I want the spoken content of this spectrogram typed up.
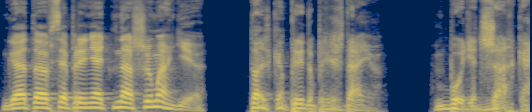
Готовься принять нашу магию! Только предупреждаю, будет жарко!»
